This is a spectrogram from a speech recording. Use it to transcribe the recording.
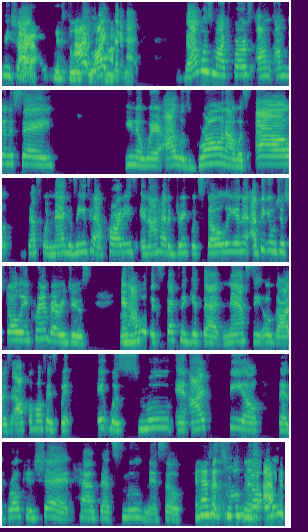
Lichtenstein. I, I like that. That was my first. I'm I'm gonna say, you know, where I was grown, I was out. That's when magazines had parties, and I had a drink with Stoli in it. I think it was just Stoli and cranberry juice, and I Mhm. was expecting to get that nasty. Oh God, it's alcohol taste, but it was smooth, and I feel that Broken Shed has that smoothness. So it has that smoothness. So I would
